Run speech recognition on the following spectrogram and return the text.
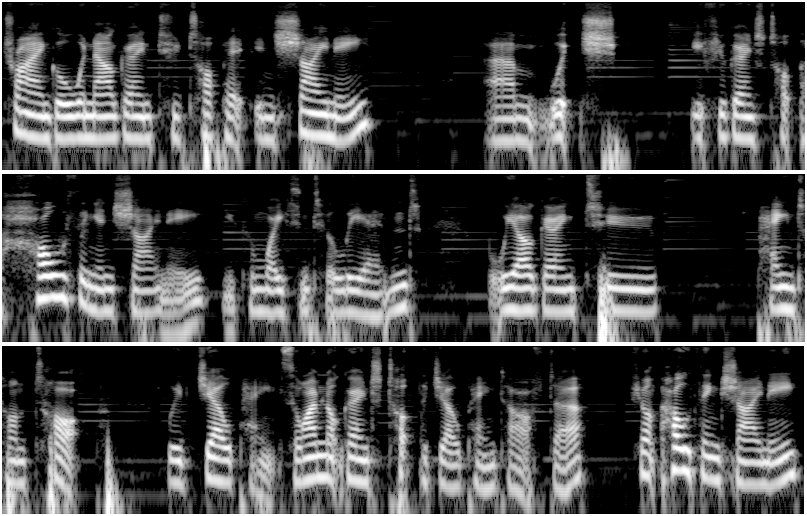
triangle, we're now going to top it in shiny, um, which if you're going to top the whole thing in shiny, you can wait until the end. But we are going to paint on top with gel paint. So I'm not going to top the gel paint after. If you want the whole thing shiny,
